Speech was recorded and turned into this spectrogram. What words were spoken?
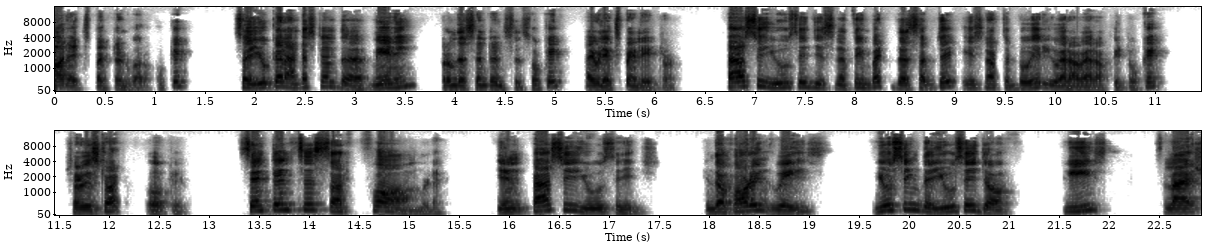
are expected வரும் okay so you can understand the meaning from the sentences okay I will explain later on passive usage is nothing but the subject is not the doer you are aware of it okay shall we start okay sentences are formed in passive usage in the following ways using the usage of is slash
